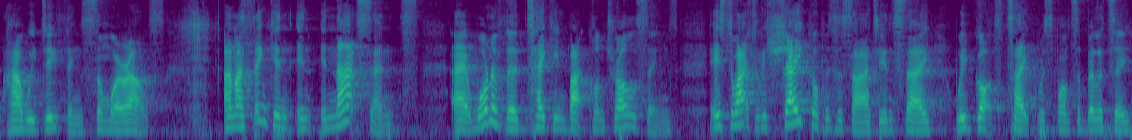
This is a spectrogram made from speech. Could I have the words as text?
how we do things somewhere else. And I think, in, in, in that sense, uh, one of the taking back control things is to actually shake up a society and say, we've got to take responsibility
